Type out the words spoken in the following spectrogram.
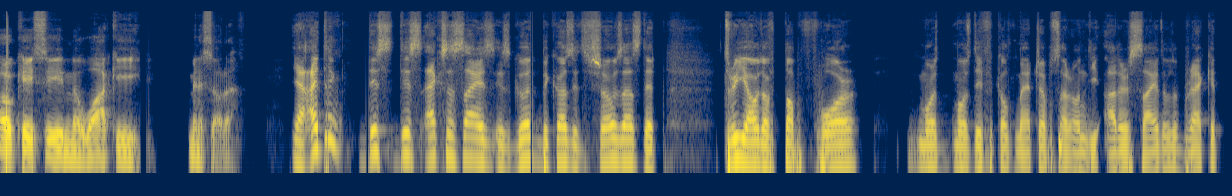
OKC, Milwaukee, Minnesota. Yeah, I think this this exercise is good because it shows us that three out of top four most most difficult matchups are on the other side of the bracket.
